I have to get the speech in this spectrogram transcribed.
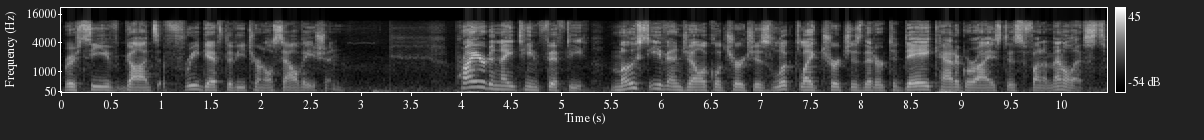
receive God's free gift of eternal salvation. Prior to 1950, most evangelical churches looked like churches that are today categorized as fundamentalists.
